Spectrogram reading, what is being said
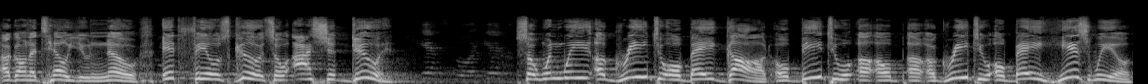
are going to tell you no. It feels good, so I should do it. So when we agree to obey God, obey to, uh, uh, uh, agree to obey His will,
